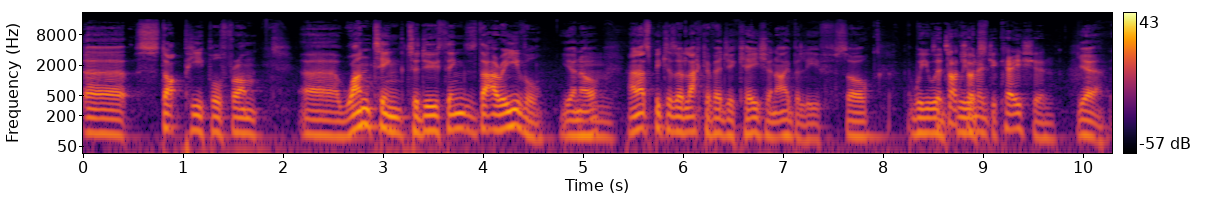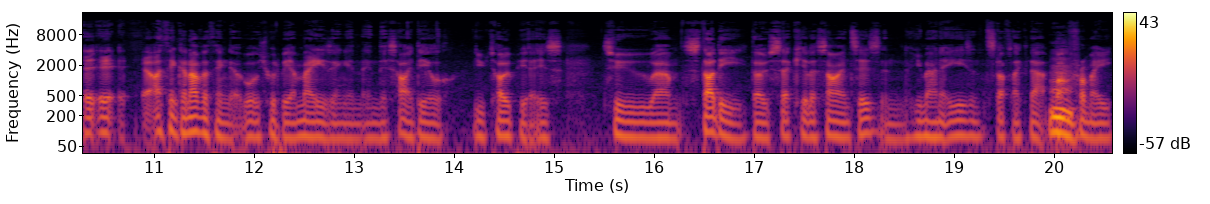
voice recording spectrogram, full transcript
uh, stop people from uh, wanting to do things that are evil, you know, mm. and that's because of lack of education, I believe. So we would to touch we on would, education. Yeah, it, it, I think another thing which would be amazing in, in this ideal utopia is to um, study those secular sciences and humanities and stuff like that, mm. but from a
